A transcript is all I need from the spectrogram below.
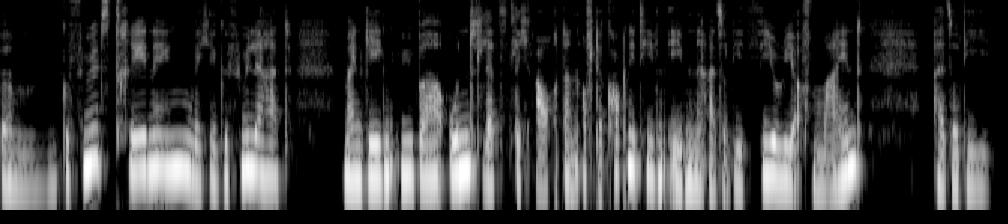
ähm, Gefühlstraining, welche Gefühle hat mein Gegenüber und letztlich auch dann auf der kognitiven Ebene, also die Theory of Mind, also die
